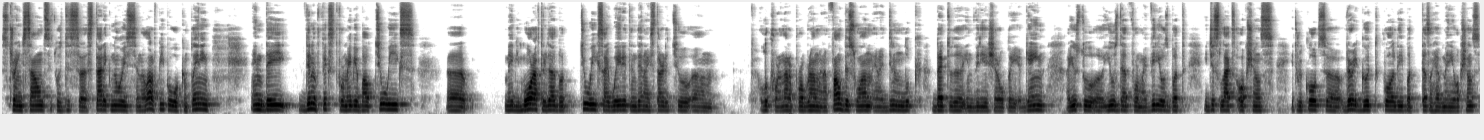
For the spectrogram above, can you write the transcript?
strange sounds. It was this uh, static noise, and a lot of people were complaining, and they didn't fix it for maybe about two weeks, uh, maybe more after that. But two weeks I waited, and then I started to um, look for another program, and I found this one, and I didn't look back to the NVIDIA Shadowplay again. I used to uh, use that for my videos, but it just lacks options it records uh, very good quality but doesn't have many options.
